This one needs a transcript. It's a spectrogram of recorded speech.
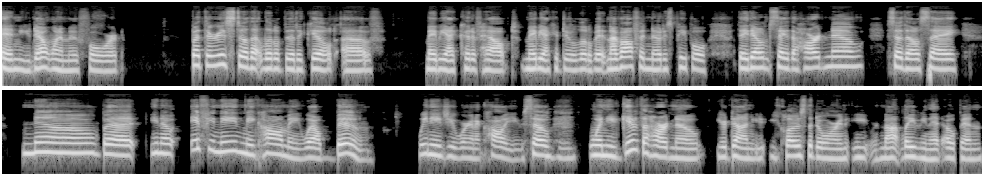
and you don't want to move forward. But there is still that little bit of guilt of maybe I could have helped, maybe I could do a little bit. And I've often noticed people, they don't say the hard no. So they'll say, no, but you know, if you need me, call me. Well, boom, we need you. We're going to call you. So mm-hmm. when you give the hard no, you're done. You, you close the door and you're not leaving it open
